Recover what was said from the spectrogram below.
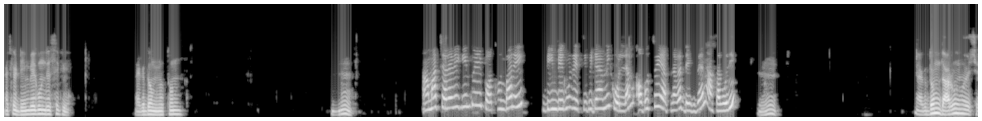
আজকে ডিম বেগুন রেসিপি একদম নতুন। হুম। আমার চ্যানেলে কিন্তু এই প্রথমবার এই ডিম বেগুন রেসিপিটা আমি করলাম। অবশ্যই আপনারা দেখবেন আশা করি। হুম। একদম দারুণ হয়েছে।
